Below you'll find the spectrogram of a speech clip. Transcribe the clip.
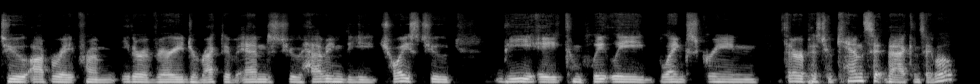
to operate from either a very directive end to having the choice to be a completely blank screen therapist who can sit back and say, Well,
